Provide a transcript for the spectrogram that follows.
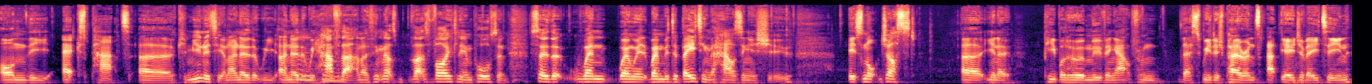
on the expat uh, community, and I know that we I know that we have mm-hmm. that, and I think that's that's vitally important. So that when when we're when we're debating the housing issue, it's not just uh, you know people who are moving out from their Swedish parents at the age of 18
